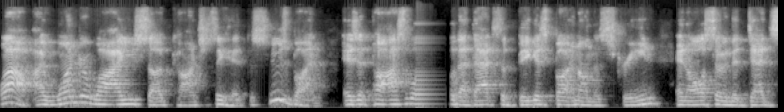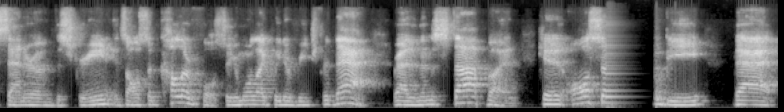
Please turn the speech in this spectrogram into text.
wow, I wonder why you subconsciously hit the snooze button. Is it possible that that's the biggest button on the screen and also in the dead center of the screen? It's also colorful. So you're more likely to reach for that rather than the stop button. Can it also be that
